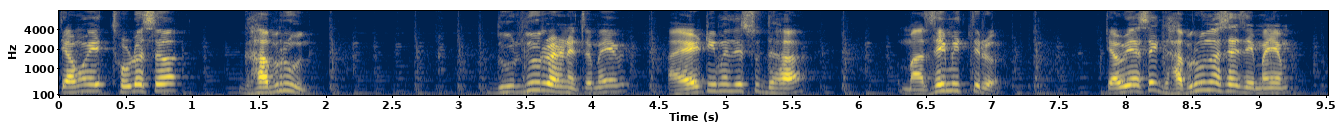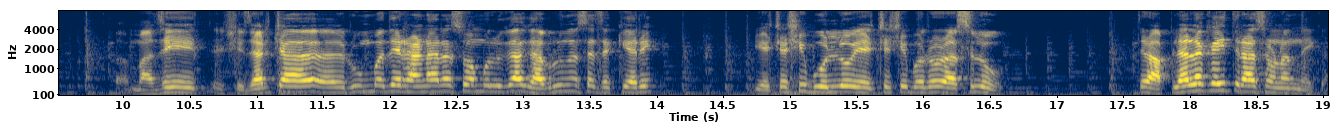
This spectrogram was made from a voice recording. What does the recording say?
त्यामुळे थोडंसं घाबरून दूर दूर राहण्याचं म्हणजे आय आय टीमध्ये सुद्धा माझे मित्र त्यावेळी असे घाबरून असायचे. म्हणजे माझे शेजारच्या रूममध्ये राहणारा सुद्धा मुलगा घाबरून असायचा की अरे याच्याशी बोललो याच्याशी बरोबर असलो तर आपल्याला काही त्रास होणार नाही का?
